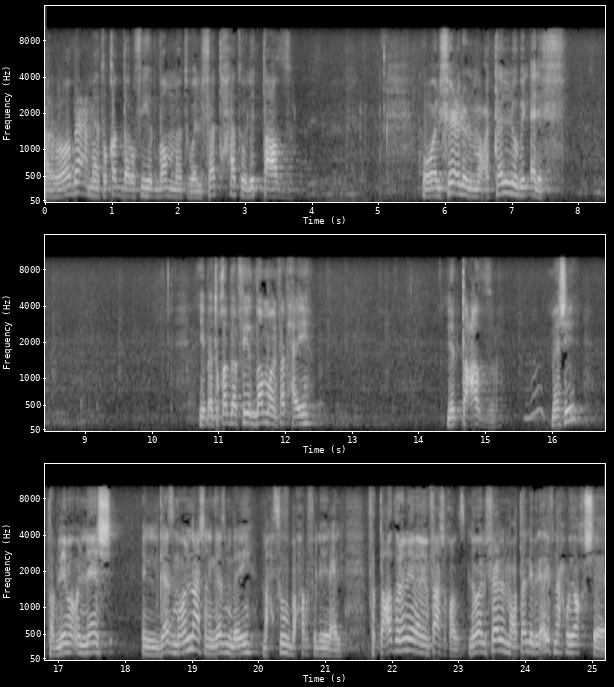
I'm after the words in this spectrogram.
الرابع ما تقدر فيه الضمة والفتحة للتعذر. وهو الفعل المعتل بالألف. يبقى تقدر فيه الضمة والفتحة إيه؟ للتعذر. ماشي؟ طب ليه ما قلناش الجزم قلنا عشان الجزم ده إيه؟ محذوف بحرف الإيه؟ العلة فالتعذر هنا يبقى ما ينفعش خالص. اللي هو الفعل المعتل بالألف نحو يخشى.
